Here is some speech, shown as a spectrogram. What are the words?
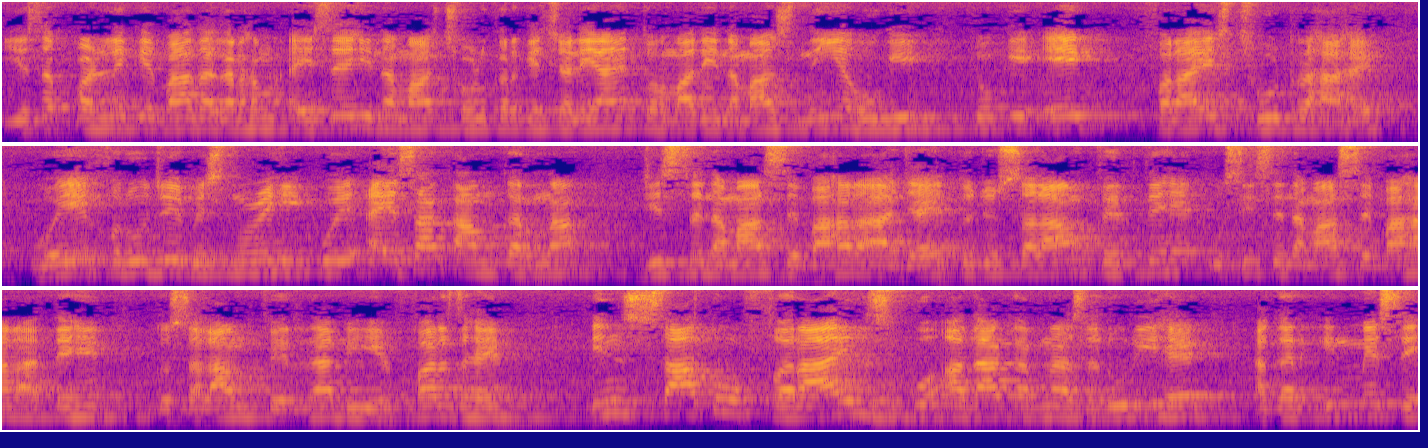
یہ سب پڑھنے کے بعد اگر ہم ایسے ہی نماز چھوڑ کر کے چلے آئیں تو ہماری نماز نہیں ہوگی، کیونکہ ایک فرائض چھوٹ رہا ہے۔ وہ ایک خروج بسنوڑ ہی کوئی ایسا کام کرنا جس سے نماز سے باہر آ جائے۔ تو جو سلام پھرتے ہیں، اسی سے نماز سے باہر آتے ہیں۔ تو سلام پھرنا بھی یہ فرض ہے۔ ان ساتوں فرائض کو ادا کرنا ضروری ہے۔ اگر ان میں سے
